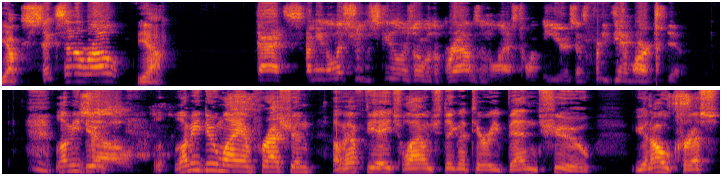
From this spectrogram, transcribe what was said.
Yep. Six in a row? Yeah. That's I mean, unless you're the Steelers over the Browns in the last twenty years, that's pretty damn hard to do. Let me do So let me do my impression of FDH Lounge dignitary Ben Chu. You know, Chris,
